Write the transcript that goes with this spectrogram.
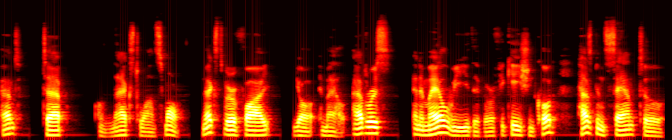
and tap on Next once more. Next, verify your email address. An email with the verification code has been sent to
